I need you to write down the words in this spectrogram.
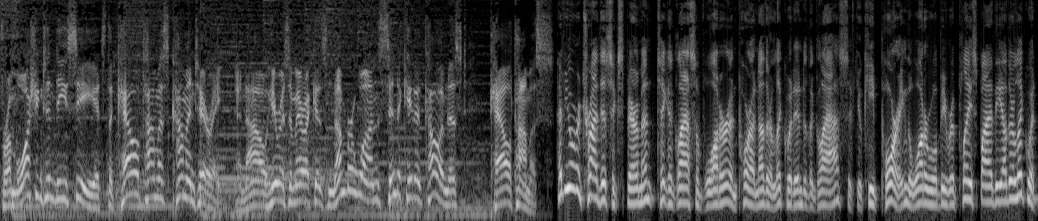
From Washington, D.C., it's the Cal Thomas Commentary. And now, here is America's number one syndicated columnist, Cal Thomas. Have you ever tried this experiment? Take a glass of water and pour another liquid into the glass. If you keep pouring, the water will be replaced by the other liquid.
